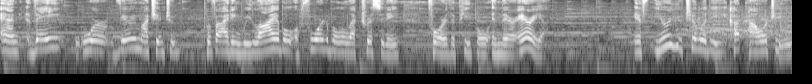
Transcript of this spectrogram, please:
and they were very much into providing reliable, affordable electricity for the people in their area. if your utility cut power to you,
